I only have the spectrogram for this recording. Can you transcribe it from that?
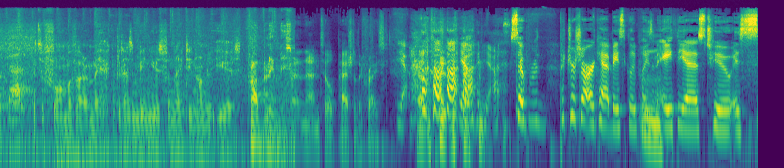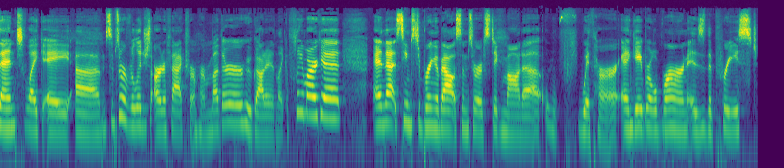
Wrote that. It's a form of Aramaic that hasn't been used for 1900 years. Probably miss. Uh, not until Passion of the Christ. Yeah. Uh, yeah, yeah. So P- Patricia Arquette basically plays an Mm. atheist who is sent like a um, some sort of religious artifact from her mother, who got it in like a flea market, and that seems to bring about some sort of stigmata w- with her. And Gabriel Byrne is the priest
